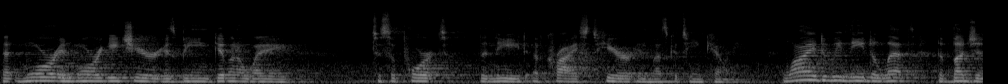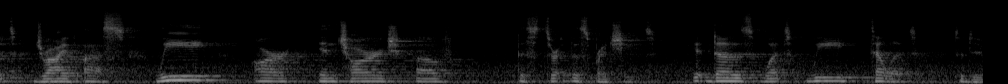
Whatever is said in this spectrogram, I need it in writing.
that more and more each year is being given away to support the need of Christ here in Muscatine County. Why do we need to let the budget drive us? We are in charge of the, the spreadsheet. It does what we tell it to do.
